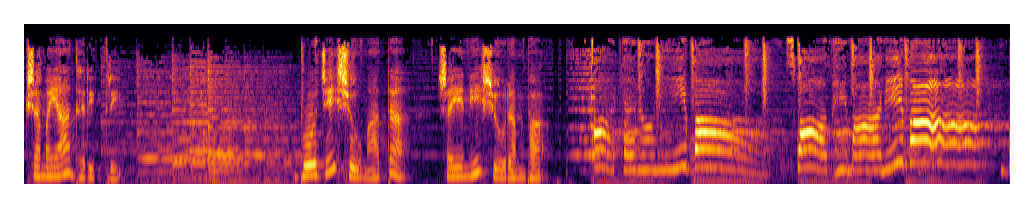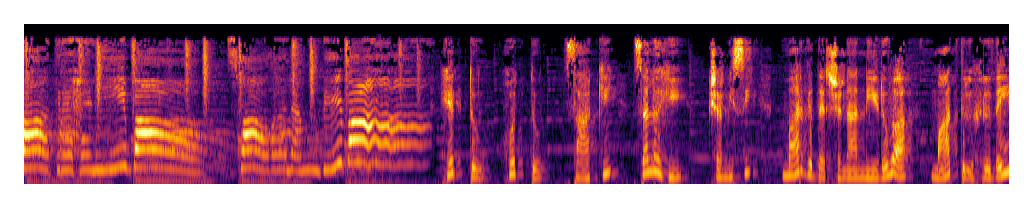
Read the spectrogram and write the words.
ಕ್ಷಮಯಾ ಧರಿತ್ರಿ. ಭೋಜೇಶು ಮಾತಾ ಶಯನೇಶು ಶೂರಂಭ ಆ ತರುಣಿ ಬಾ ಸ್ವಾಭಿಮಾನಿ ಬಾ ಬಾ ಗೃಹಿಣಿ ಬಾ ಸ್ವಾವಲಂಬಿ ಬಾ. ಹೆತ್ತು ಹೊತ್ತು ಸಾಕಿ ಸಲಹಿ ಕ್ಷಮಿಸಿ ಮಾರ್ಗದರ್ಶನ ನೀಡುವ ಮಾತೃ ಹೃದಯ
